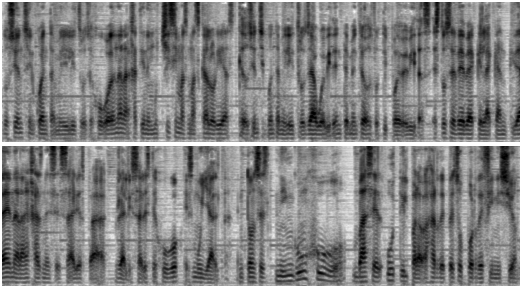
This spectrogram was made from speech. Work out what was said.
250 mililitros de jugo de naranja tiene muchísimas más calorías que 250 mililitros de agua, evidentemente de otro tipo de bebidas. Esto se debe a que la cantidad de naranjas necesarias para realizar este jugo es muy alta. Entonces, ningún jugo va a ser útil para bajar de peso por definición,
